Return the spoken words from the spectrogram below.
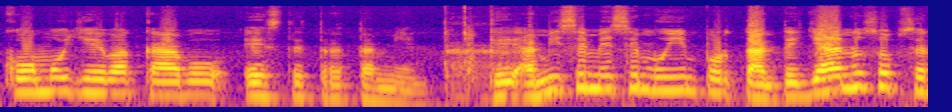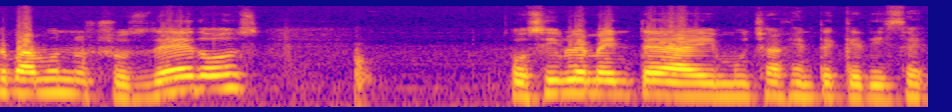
cómo lleva a cabo este tratamiento que a mí se me hace muy importante. Ya nos observamos nuestros dedos posiblemente hay mucha gente que dice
